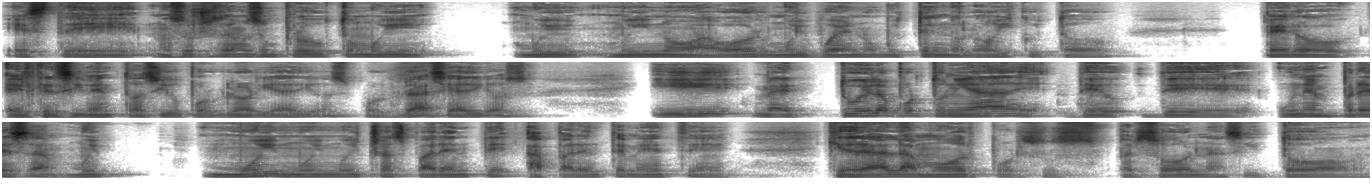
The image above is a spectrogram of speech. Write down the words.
Este, nosotros tenemos un producto muy, muy, muy innovador, muy bueno, muy tecnológico y todo. Pero el crecimiento ha sido por gloria a Dios, por gracia a Dios. Y me tuve la oportunidad de, de, de una empresa muy, muy, muy, muy transparente, aparentemente, que da el amor por sus personas y todo.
